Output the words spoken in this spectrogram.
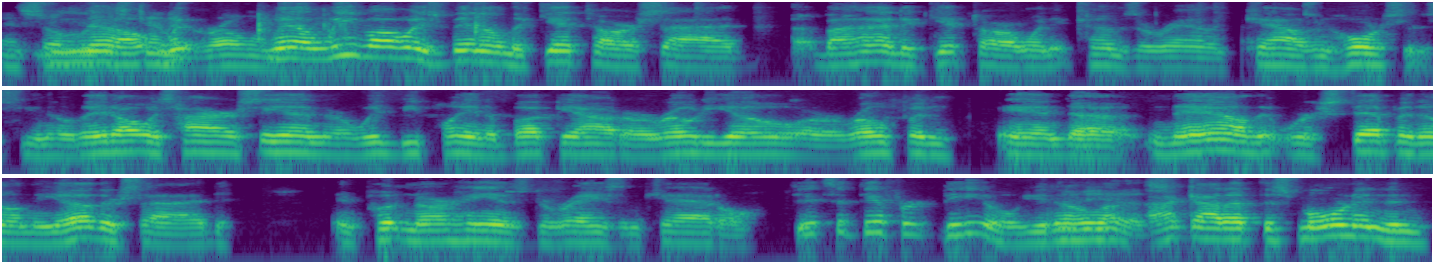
and so we're just kind we- of growing. Well, we've always been on the guitar side, behind a guitar when it comes around cows and horses. You know, they'd always hire us in, or we'd be playing a buck out or a rodeo or a roping. And uh, now that we're stepping on the other side and putting our hands to raising cattle, it's a different deal. You know, I, I got up this morning and,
